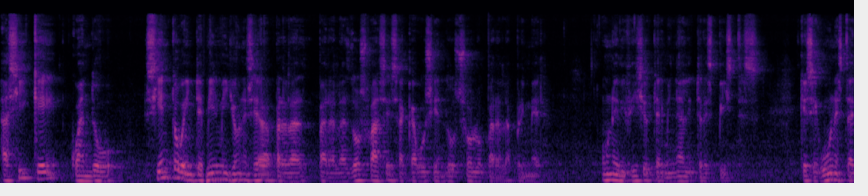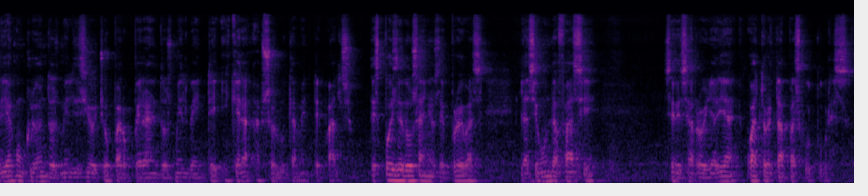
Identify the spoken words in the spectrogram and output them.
Así que cuando 120 mil millones era para, las dos fases, acabó siendo solo para la primera. Un edificio terminal y tres pistas, que según estaría concluido en 2018 para operar en 2020 y que era absolutamente falso. Después de dos años de pruebas, la segunda fase se desarrollaría cuatro etapas futuras.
